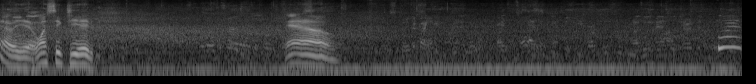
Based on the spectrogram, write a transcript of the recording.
Hell yeah, one six G80. Damn. What?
